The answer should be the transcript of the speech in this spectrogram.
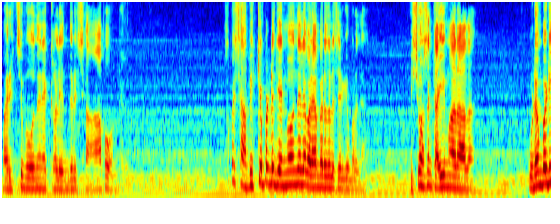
മരിച്ചു പോകുന്നതിനേക്കാൾ എന്തൊരു ശാപമുണ്ട്. അപ്പൊ ശപിക്കപ്പെട്ട ജന്മം എന്നല്ലേ പറയാൻ പറ്റത്തുള്ളൂ ശരിക്കും പറഞ്ഞാൽ. വിശ്വാസം കൈമാറാതെ ഉടമ്പടി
